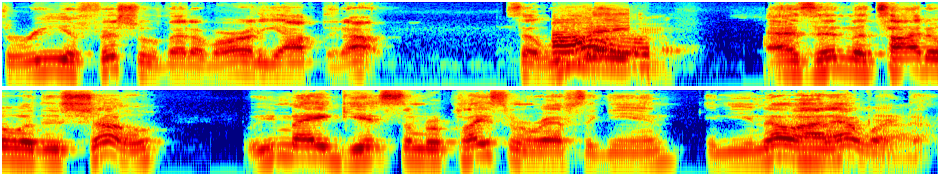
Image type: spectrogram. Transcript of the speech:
three officials that have already opted out. So we may, Oh, as in the title of this show, we may get some replacement refs again, and you know how that worked out.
